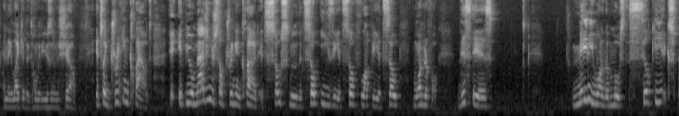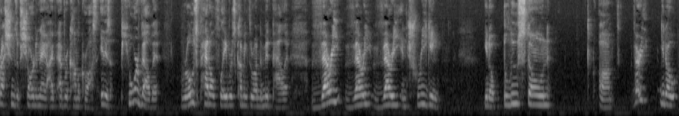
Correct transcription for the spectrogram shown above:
and they like it. They told me to use it in the show. It's like drinking clouds. If you imagine yourself drinking cloud, it's so smooth, it's so easy, it's so fluffy, it's so wonderful. This is maybe one of the most silky expressions of Chardonnay I've ever come across. It is pure velvet, rose petal flavors coming through on the mid palate. Very, very, very intriguing. You know, bluestone, um, very, you know,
